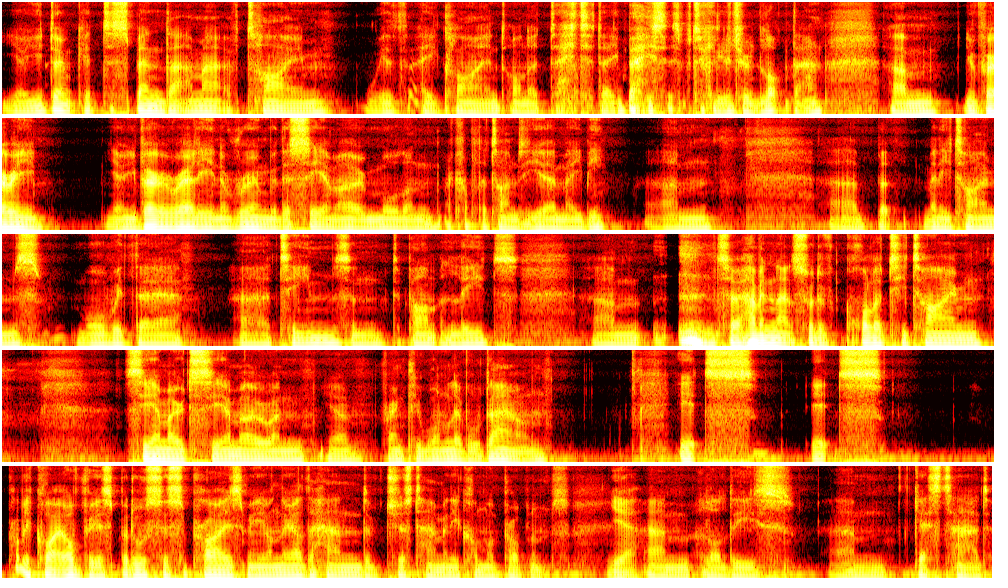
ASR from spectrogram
you know, you don't get to spend that amount of time with a client on a day-to-day basis, particularly during lockdown. Um, you're very, you know, you're very rarely in a room with a CMO more than a couple of times a year, maybe, um, uh, but many times more with their uh, teams and department leads. Um, so having that sort of quality time, CMO to CMO, and you know, frankly, one level down, it's it's probably quite obvious, but also surprised me on the other hand of just how many common problems Yeah. um, a lot of these um, guests had,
